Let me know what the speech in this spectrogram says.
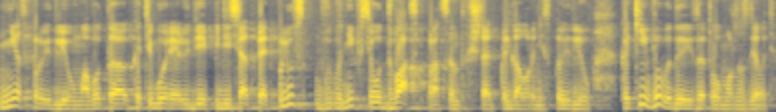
несправедливым, а вот э, категория людей 55+, в, них всего 20% считают приговор несправедливым. Какие выводы из этого можно сделать?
